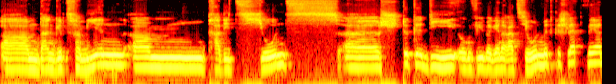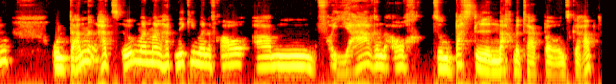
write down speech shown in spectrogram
Ähm, dann gibt es Familien-Traditionsstücke, äh, die irgendwie über Generationen mitgeschleppt werden. Und dann hat es irgendwann mal, hat Niki, meine Frau, ähm, vor Jahren auch so einen Bastelnachmittag bei uns gehabt.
